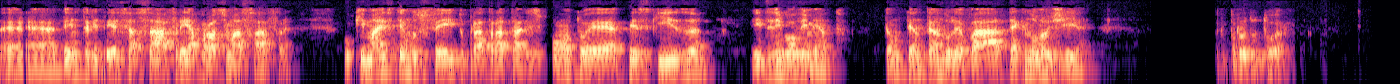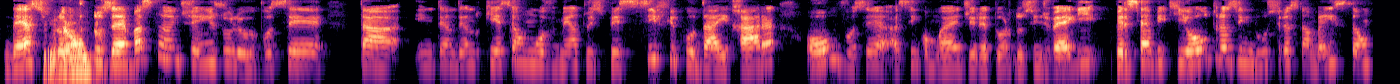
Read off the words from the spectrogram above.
é, dentre dessa safra e a próxima safra. O que mais temos feito para tratar esse ponto é pesquisa e desenvolvimento. Estamos tentando levar tecnologia para o produtor. Dez então, produtos é bastante, hein, Júlio? Você está entendendo que esse é um movimento específico da Irara ou você, assim como é diretor do Sindveg, percebe que outras indústrias também estão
